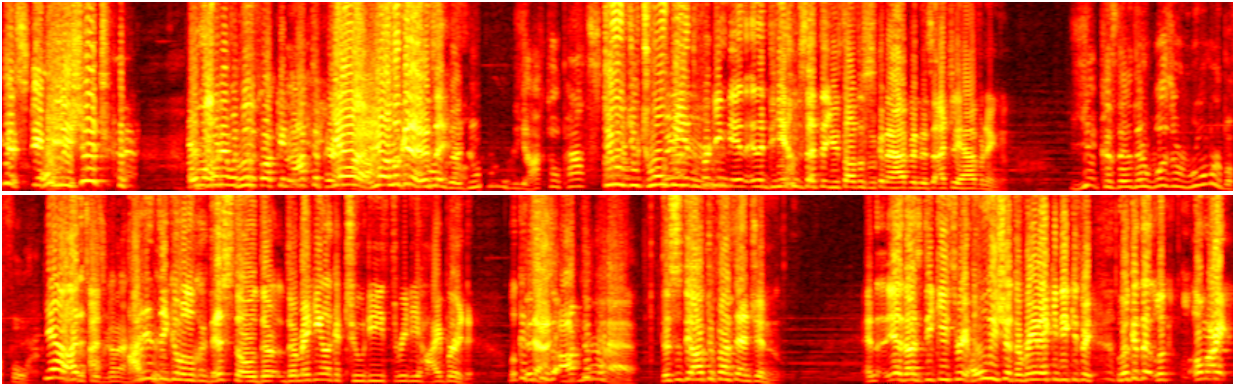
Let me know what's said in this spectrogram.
this game. Holy shit! They're Oh doing it with look- the fucking Octopath. Yeah, yeah. Look at it. It's like, they're doing the Octopath stuff? dude, you told me in the freaking in, in the DM set that you thought this was gonna happen. It's actually happening. Yeah, because there, there was a rumor before. Yeah, that I, this was gonna I, happen. I didn't think it would look like this though. They're they're making like a 2D, 3D hybrid. Look at that. This that. is Octopath. Yeah. This is the Octopath engine. And yeah, that's DQ3. Holy shit, they're remaking DQ3. Look at that. Look. Oh my.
